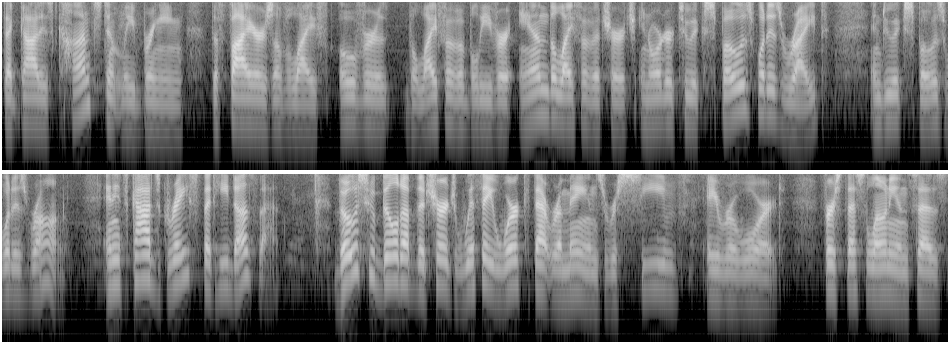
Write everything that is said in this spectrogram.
that God is constantly bringing the fires of life over the life of a believer and the life of a church in order to expose what is right and to expose what is wrong. And it's God's grace that He does that. Those who build up the church with a work that remains receive a reward. First Thessalonians says,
